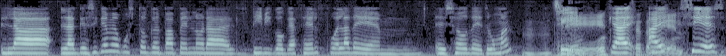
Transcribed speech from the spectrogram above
la, la que sí que me gustó que el papel no era el típico que hace él fue la de mm, el show de Truman. Sí. Sí, Que hay- sí, es,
